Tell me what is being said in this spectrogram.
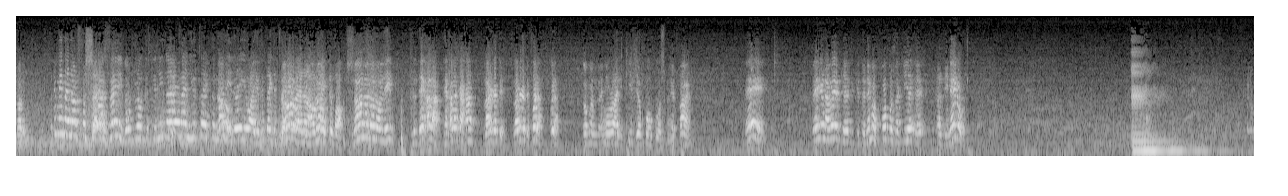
Sorry. What do you mean they're not for sale? What? I say, don't you understand English? No, man, you take the money. There you are. You can take the 20 rand and I'll no. take the box. No, no, no, no, leave. Déjala, déjala caja. Lárgate, lárgate, fuera, fuera. Don't want any- All right, keep your focus, man. Okay, fine. ¡Eh! Vengan a ver que, que tenemos pocos aquí eh, el dinero. Pero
